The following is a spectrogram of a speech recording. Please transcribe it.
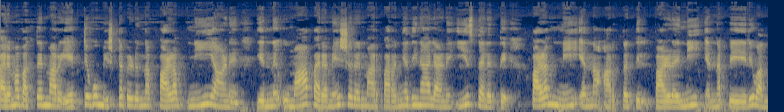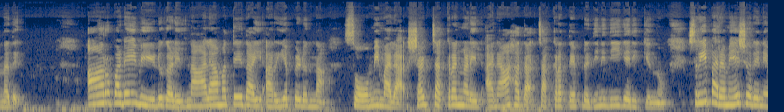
പരമഭക്തന്മാർ ഏറ്റവും ഇഷ്ടപ്പെടുന്ന പഴം നീയാണ് എന്ന് ഉമാപരമേശ്വരന്മാർ പറഞ്ഞതിനാലാണ് ഈ സ്ഥലത്തെ പഴം നീ എന്ന അർത്ഥത്തിൽ പഴനി എന്ന പേര് വന്നത്. ആറുപടൈവീടുകളിൽ നാലാമത്തേതായി അറിയപ്പെടുന്ന സോമിമല ഷഡ് ചക്രങ്ങളിൽ അനാഹത ചക്രത്തെ പ്രതിനിധീകരിക്കുന്നു. ശ്രീ പരമേശ്വരന്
